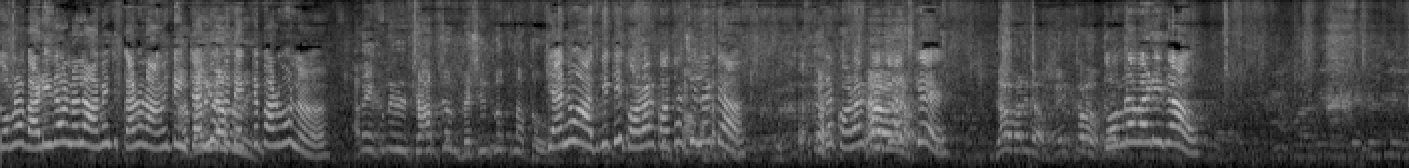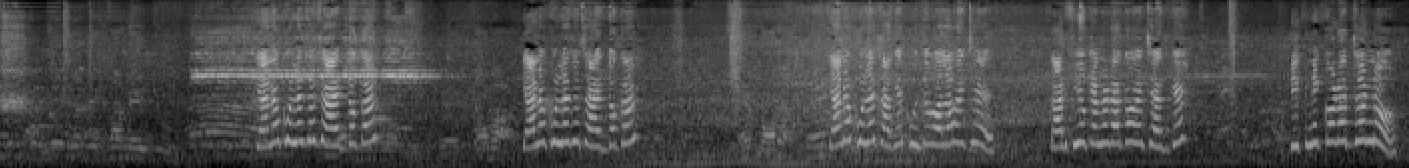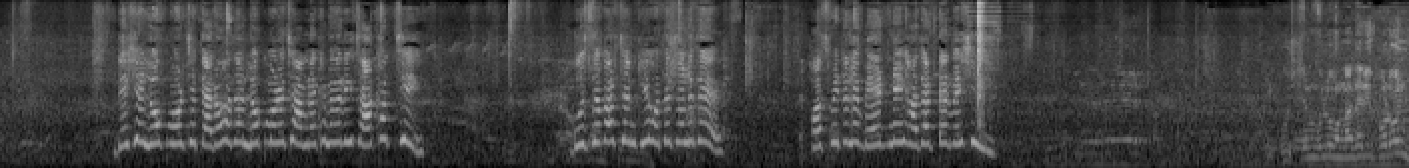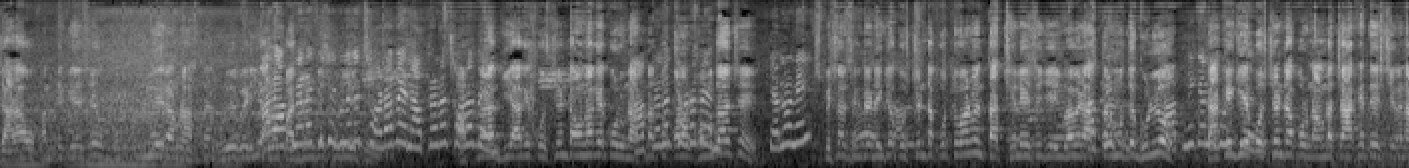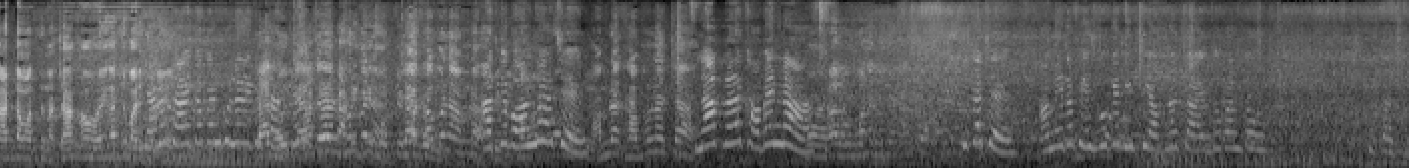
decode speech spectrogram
তোমরা বাড়ি যাও নাহলে আমি কারণ আমি তো আর ইন্টারভিউতে দেখতে পারব না। আরে এখানে চারজন বেশি লোক না তো। কেন? আজকে কি করার কথা ছিল এটা? এটা করার কথা আজকে? যাও বাড়ি যাও এই তো। তোমরা বাড়ি যাও। কেন খুলেছো চায়ের দোকান? কেন খুলেছো চায়ের দোকান? কেন খুলেছো? আজকে খুলতে বলা হয়েছে? কারফিউ কেন ডাকা হয়েছে আজকে? পিকনিক করার জন্য? দেশে লোক মরছে, তেরো হাজার লোক মরেছে, আমরা এখানে দাঁড়িয়ে চা খাচ্ছি। বুঝতে পারছেন কি হতে চলেছে? হসপিটালে বেড নেই, হাজারটার বেশি। এই কোশ্চেনগুলো ওনাদেরই করুন যারা ওখান থেকে এসে ঘুরে এরম রাস্তায় ঘুরে বেরিয়ে আর আপনারা কি সেগুলোকে ছড়াবেন? আপনারা ছড়াবেন? আপনারা গিয়ে আগে কোশ্চেনটা ওনাকে করুন আপনার তো করার ক্ষমতা আছে। কেন নেই? স্পেশাল সেক্রেটারি গিয়ে কোশ্চেনটা করতে পারবেন তার ছেলে এসে যে এইভাবে রাস্তার মধ্যে ঘুরলো তাকে গিয়ে? কোশ্চেনটা করুন আমরা চা খেতে এসেছি এখানে আড্ডা মারতে না চা খাওয়া হয়ে গেছে বাড়ি চলে যাব চায়ের দোকান খুলে রেখেছে যার আজকে? আছে, তাকে গিয়ে কোশ্চেনটা চা খাব না আমরা? আজকে বন্ধ আছে? আমরা খাব না চা? না আপনারা খাবেন না। ঠিক আছে আমি এটা ফেসবুকে দিচ্ছি আপনার চায়ের দোকান তো ঠিক আছে।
